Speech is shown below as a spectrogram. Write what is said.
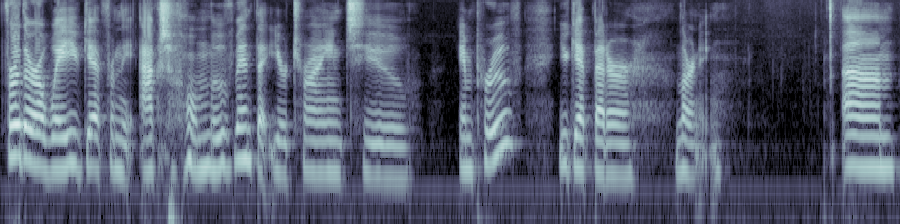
further away you get from the actual movement that you're trying to improve, you get better learning. Um,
